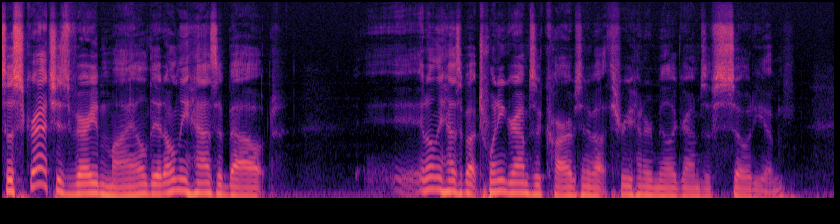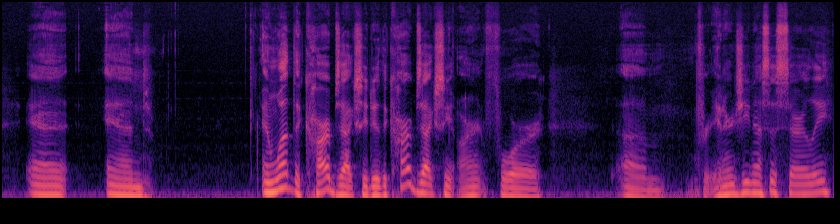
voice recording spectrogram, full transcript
so Skratch is very mild. It only has about it only has about 20 grams of carbs and about 300 milligrams of sodium. And and and what the carbs actually do the carbs actually aren't for um, for energy necessarily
